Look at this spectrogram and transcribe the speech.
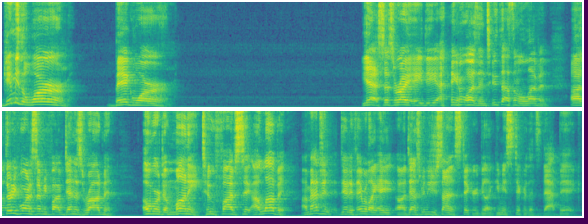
Give me the worm. Big worm. Yes, that's right, AD. I think it was in 2011. Uh, 34 to 75, Dennis Rodman. Over to money, 256. I love it. Imagine, dude, if they were like, "Hey, uh, Dennis, we need you to sign a sticker," he'd be like, "Give me a sticker that's that big,"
